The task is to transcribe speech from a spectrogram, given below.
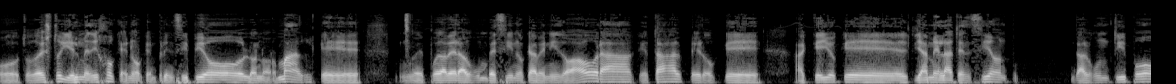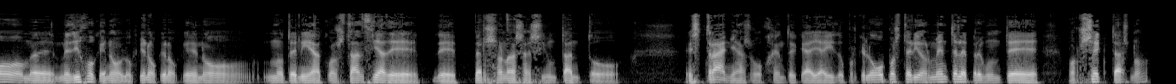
o todo esto y él me dijo que no, que en principio lo normal, que mm, puede haber algún vecino que ha venido ahora, que tal, pero que aquello que llame la atención de algún tipo me, me, dijo que no, lo que no, que no, que no, no tenía constancia de, de personas así un tanto extrañas o gente que haya ido, porque luego posteriormente le pregunté por sectas, ¿no?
